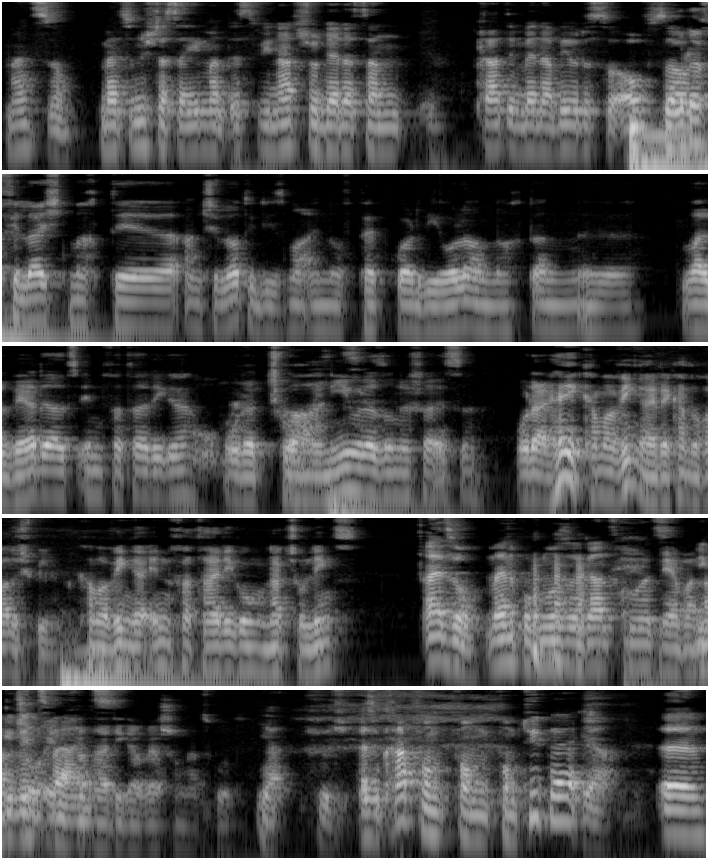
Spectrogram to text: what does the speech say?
Meinst du? Meinst du nicht, dass da jemand ist wie Nacho, der das dann gerade im Bernabeu das so aufsaugt? Oder vielleicht macht der Ancelotti diesmal einen auf Pep Guardiola und macht dann äh, Valverde als Innenverteidiger Oh oder Chouameni Gott. oder so eine Scheiße. Oder hey, Kamavinga, der kann doch alles spielen. Kamavinga Innenverteidigung, Nacho links. Also, meine Prognose ganz kurz. Nee, aber Wir Nacho gewinnen 2-1. Innenverteidiger wäre schon ganz gut. Ja. Also gerade vom, vom, vom Typ her, ja. Äh,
